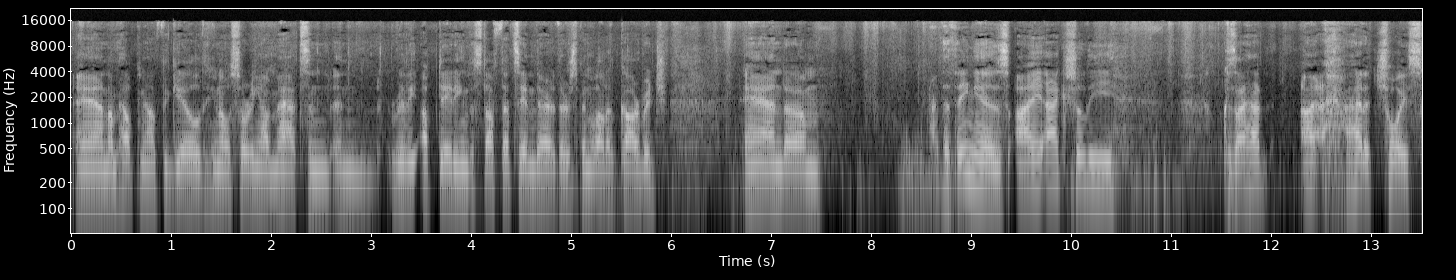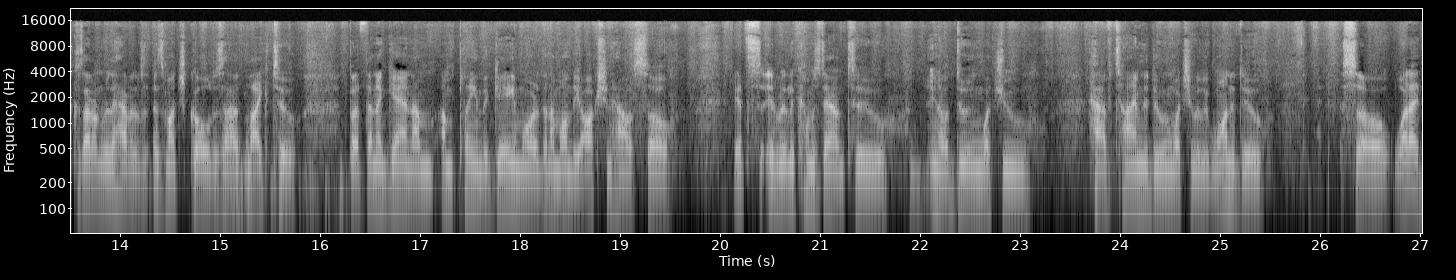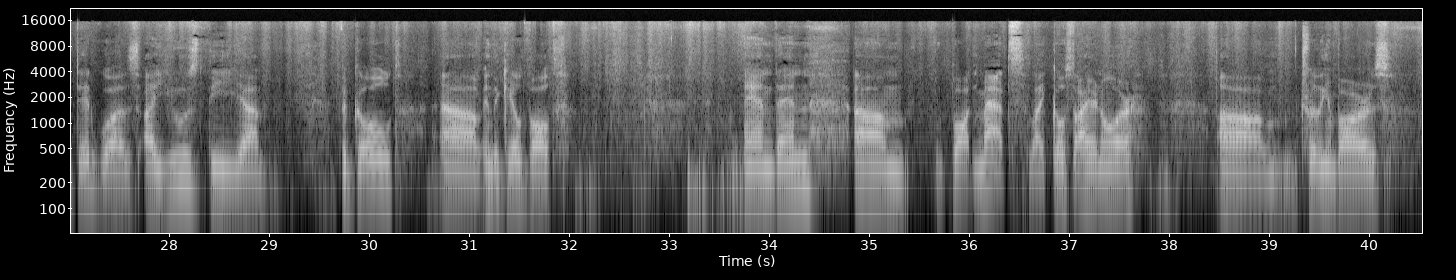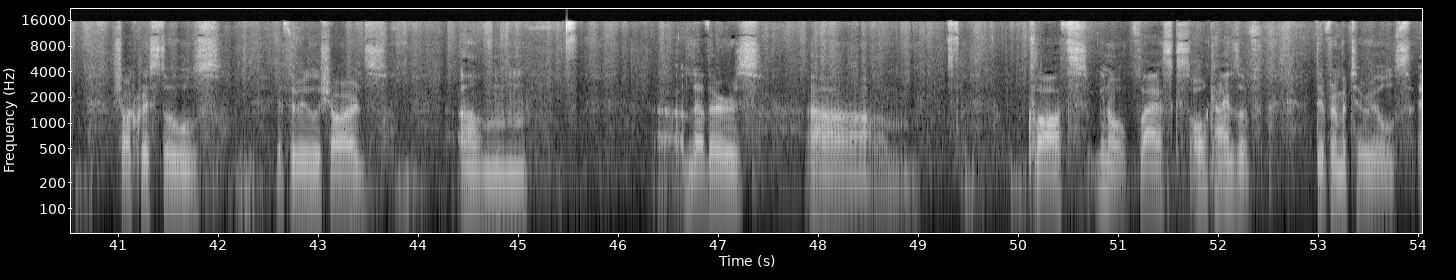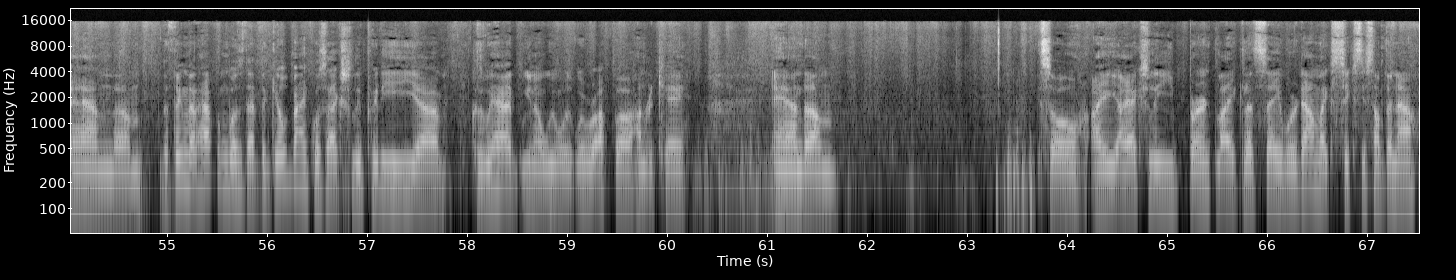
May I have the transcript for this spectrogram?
and I'm helping out the guild, you know, sorting out mats and, and really updating the stuff that's in there. There's been a lot of garbage. And um, the thing is, I actually, because I had I, I had a choice because I don't really have as much gold as I'd like to, but then again, I'm I'm playing the game more than I'm on the auction house, so it's it really comes down to you know doing what you have time to do and what you really want to do. So what I did was I used the um, the gold uh, in the guild vault, and then um, bought mats like ghost iron ore, um, trillium bars, sha crystals, ethereal shards, um, uh, leathers, um, cloths, you know, flasks, all kinds of different materials. And um, the thing that happened was that the guild bank was actually pretty, because uh, we had, you know, we were, we were up uh, 100k. And um, so I, I actually burnt like, let's say we're down like 60 something now.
